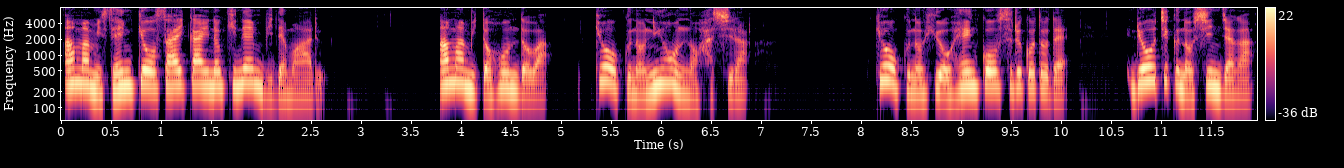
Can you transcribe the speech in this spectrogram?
奄美宣教再開の記念日でもある。奄美と本土は教区の2本の柱。教区の日を変更することで両地区の信者が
